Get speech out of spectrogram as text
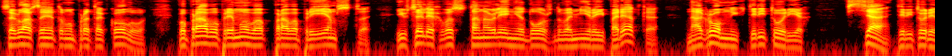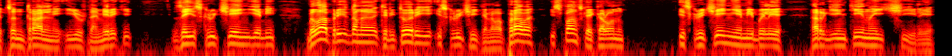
Согласно этому протоколу, по праву прямого правопреемства и в целях восстановления должного мира и порядка на огромных территориях вся территория Центральной и Южной Америки, за исключениями, была признана территорией исключительного права испанской короны. Исключениями были Аргентина и Чили,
